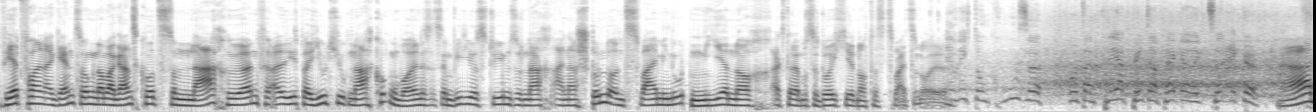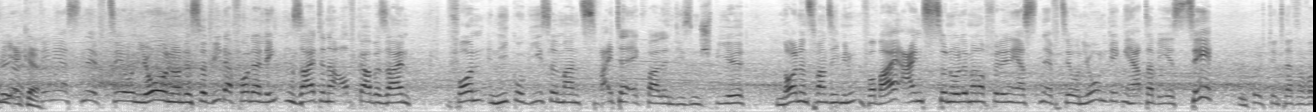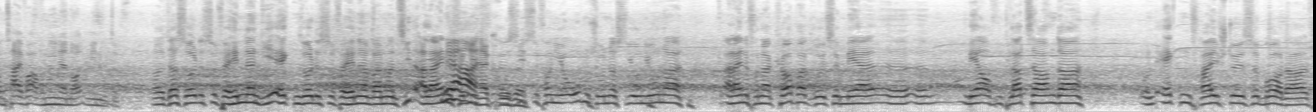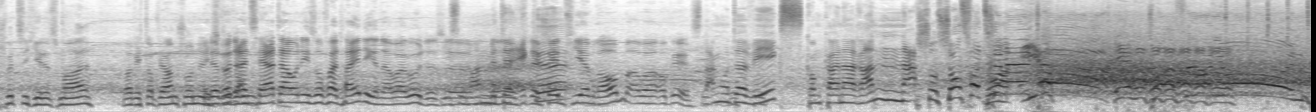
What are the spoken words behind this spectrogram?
wertvollen Ergänzung nochmal ganz kurz zum Nachhören. Für alle, die es bei YouTube nachgucken wollen, das ist im Videostream so nach einer Stunde und zwei Minuten. Hier noch, Axel, da musst du durch, hier noch das 2 zu 0. In Richtung Kruse und dann klärt Peter Pekarik zur Ecke. Ja, die Ecke. Den ersten FC Union und es wird wieder von der linken Seite eine Aufgabe sein von Nico Gieselmann. Zweiter Eckball in diesem Spiel. 29 Minuten vorbei. 1 zu 0 immer noch für den ersten FC Union gegen Hertha BSC. Und durch den Treffer von Taiwo Avoni in der 9. Minute. Also das solltest du verhindern, die Ecken solltest du verhindern, weil man sieht alleine, ja, Herr Kruse. siehst du von hier oben schon, dass die Unioner alleine von der Körpergröße mehr, äh, äh, mehr auf dem Platz haben da. Und Ecken, Freistöße, boah, da schwitze ich jedes Mal. Weil ich glaube, wir haben schon in ich der Ich würde als Hertha auch nicht so verteidigen, aber gut. Das, Gieselmann äh, mit der Ecke. Da stehen vier im Raum, aber okay. Ist lang unterwegs, kommt keiner ran. Nachschuss, Chance von Trimmel. Ja! ja! Tor für Union!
